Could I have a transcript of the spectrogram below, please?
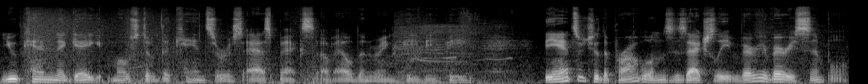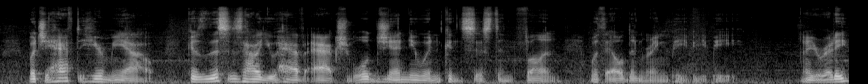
You can negate most of the cancerous aspects of Elden Ring PvP. The answer to the problems is actually very, very simple, but you have to hear me out, because this is how you have actual, genuine, consistent fun with Elden Ring PvP. Are you ready?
